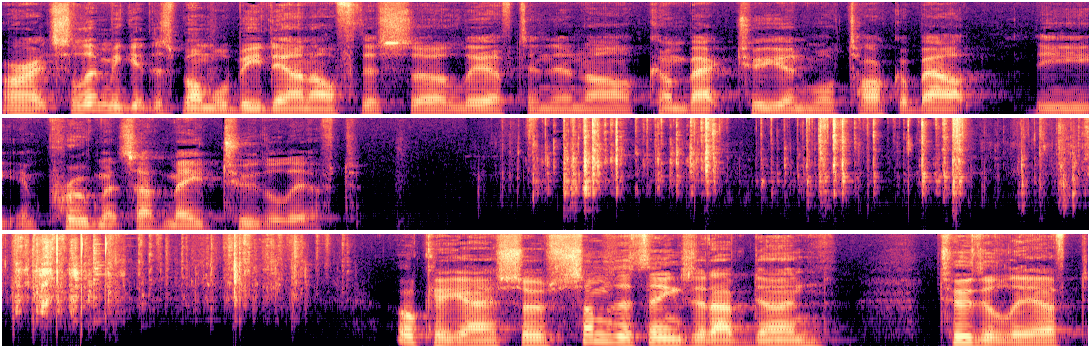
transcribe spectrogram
All right, so let me get this Bumblebee down off this uh, lift and then I'll come back to you and we'll talk about the improvements I've made to the lift. Okay guys, so some of the things that I've done to the lift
